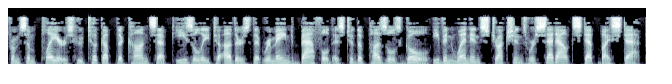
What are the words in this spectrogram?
from some players who took up the concept easily to others that remained baffled as to the puzzle's goal even when instructions were set out step by step.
